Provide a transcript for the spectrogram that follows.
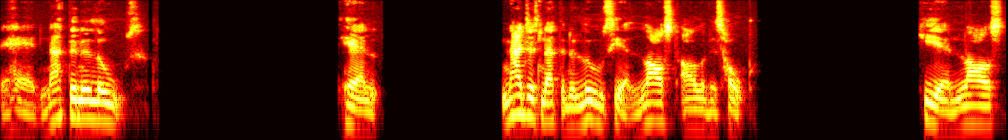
that had nothing to lose. He had not just nothing to lose, he had lost all of his hope. He had lost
